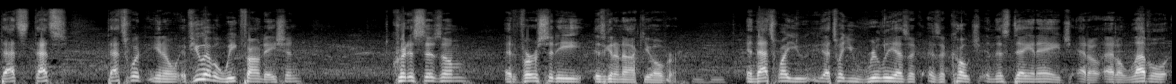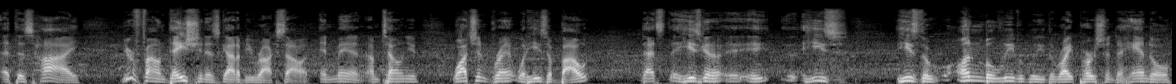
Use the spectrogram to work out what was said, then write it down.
That's that's that's what you know if you have a weak foundation, criticism, adversity is going to knock you over. And that's why you that's why you really as a as a coach in this day and age at a, at a level at this high, your foundation has got to be rock solid. And man, I'm telling you, watching Brent, what he's about, that's the, he's gonna he's he's the unbelievably the right person to handle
